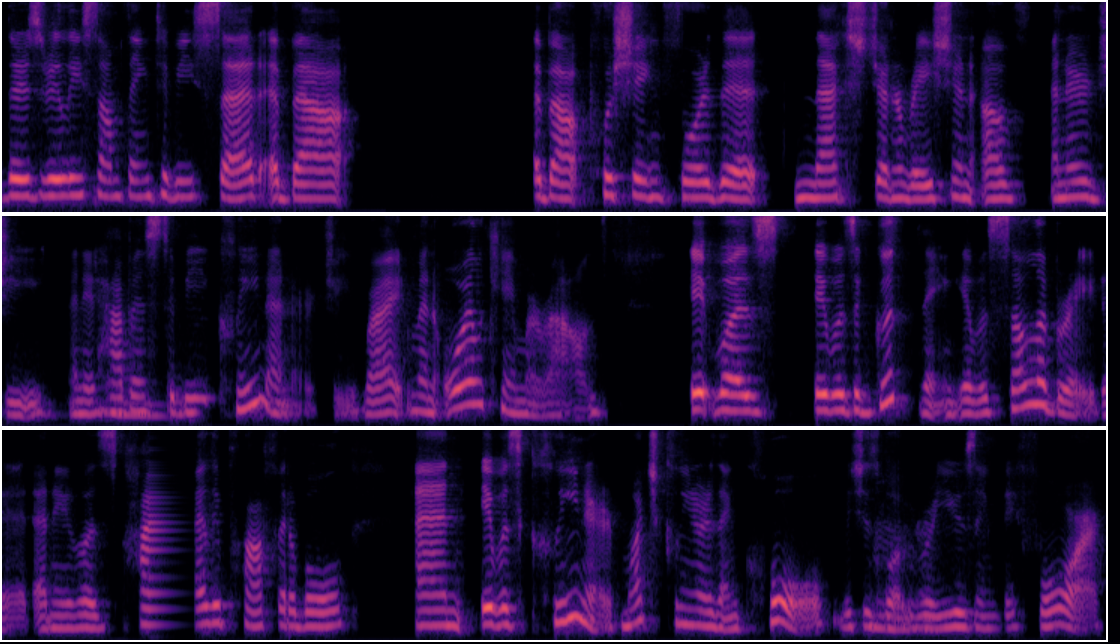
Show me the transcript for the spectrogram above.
there's really something to be said about about pushing for the next generation of energy and it happens mm. to be clean energy right when oil came around it was it was a good thing it was celebrated and it was highly profitable and it was cleaner much cleaner than coal which is mm. what we were mm-hmm. using before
